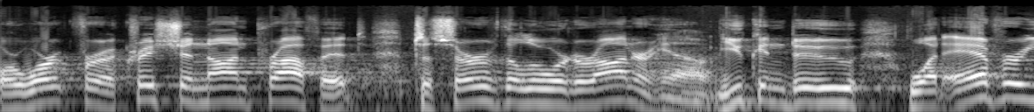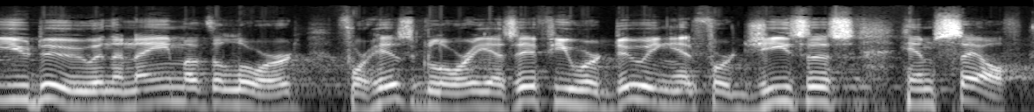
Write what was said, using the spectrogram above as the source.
or work for a Christian nonprofit to serve the Lord or honor Him. You can do whatever you do in the name of the Lord for His glory as if you were doing it for Jesus Himself.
